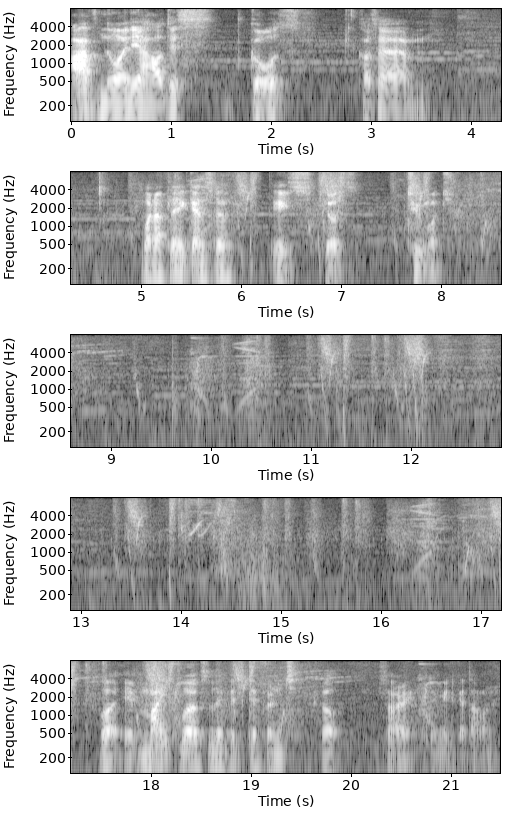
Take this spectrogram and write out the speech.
I have no idea how this goes because um, when I play against them, it's just too much. But it might work a little bit different. Oh, sorry, didn't mean to get that one.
